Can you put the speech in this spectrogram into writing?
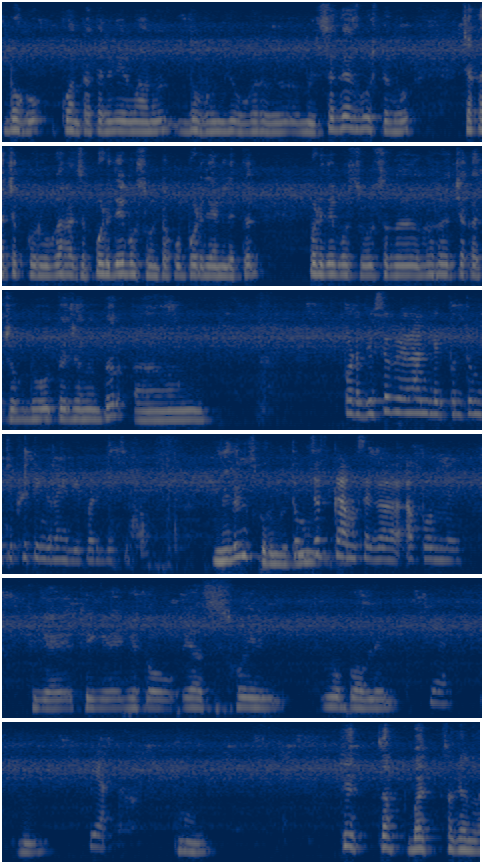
बघू कोणता तरी निर्माण आणून धुवून घेऊ घर. म्हणजे सगळ्याच गोष्ट धुवू. चकाचक करू. घराचे पडदे बसवून टाकू पडदे आणले तर. पडदे बसवू सगळं घर चकाचक धुवू त्याच्यानंतर अं, पडदे सगळे आणलेत पण तुमची फिटिंग राहिली पडद्याची. मी लगेच करून घेतो. तुमचंच काम सगळं अपूर्ण आहे. ठीक आहे ठीक आहे घेतो. यस होईल. नो प्रॉब्लेम या. या. ठीक चल बाय सगळ्यांना.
